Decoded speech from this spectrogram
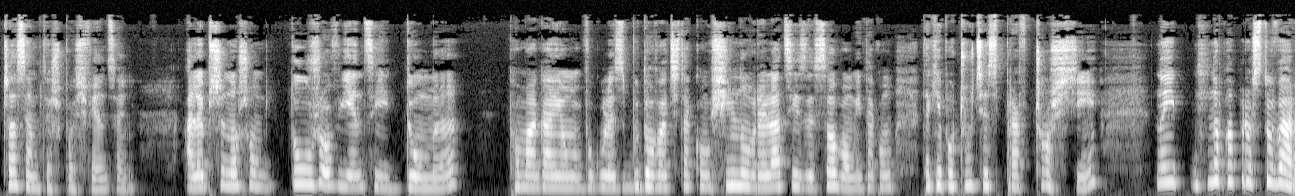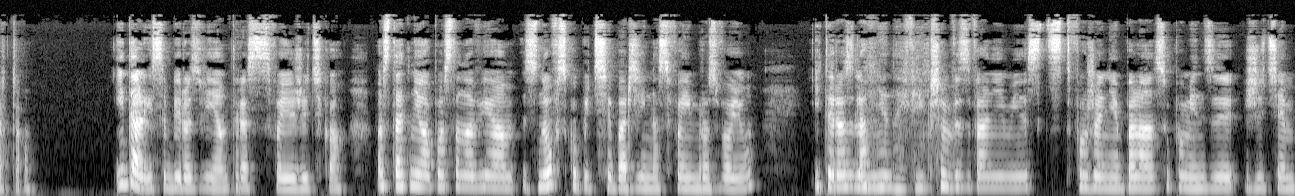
czasem też poświęceń, ale przynoszą dużo więcej dumy, pomagają w ogóle zbudować taką silną relację ze sobą i taką, takie poczucie sprawczości. No i no po prostu warto. I dalej sobie rozwijam teraz swoje żyćko. Ostatnio postanowiłam znów skupić się bardziej na swoim rozwoju. I teraz dla mnie największym wyzwaniem jest stworzenie balansu pomiędzy życiem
